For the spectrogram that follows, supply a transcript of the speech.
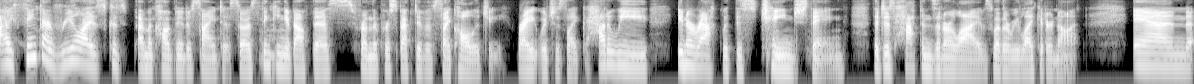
I think I realized because I'm a cognitive scientist, so I was thinking about this from the perspective of psychology, right? Which is like, how do we interact with this change thing that just happens in our lives, whether we like it or not? And,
